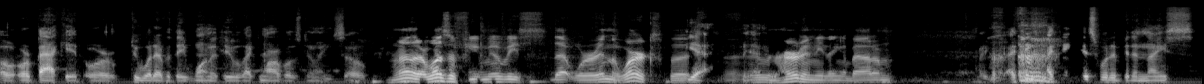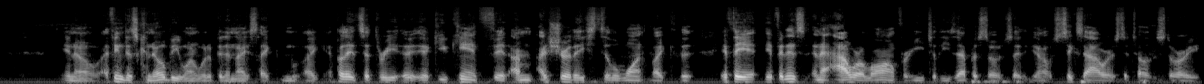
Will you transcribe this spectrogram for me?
Or, or back it, or do whatever they want to do, like Marvel's doing. So Well, there was a few movies that were in the works, but Yeah, yeah. I haven't heard anything about them. Like, I think I think this would have been a nice, you know, I think this Kenobi one would have been a nice like like, but it's a three. uh, Like you can't fit. I'm I'm sure they still want like the if they if it is an hour long for each of these episodes, you know, six hours to tell the story.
